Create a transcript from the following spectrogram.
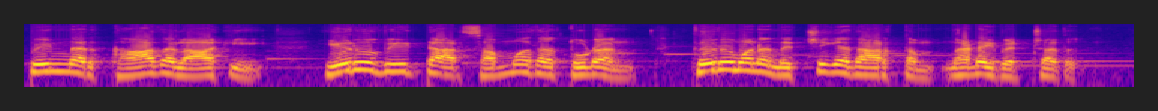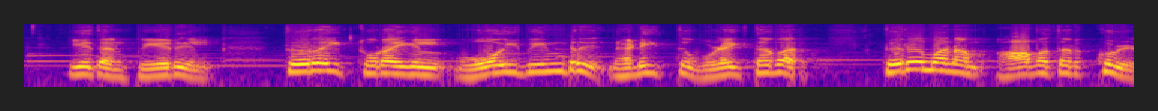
பின்னர் காதலாகி இரு வீட்டார் சம்மதத்துடன் திருமண நிச்சயதார்த்தம் நடைபெற்றது. இதன் பேரில் திரைத்துறையில் ஓய்வின்றி நடித்து உழைத்தவர் திருமணம் ஆவதற்குள்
